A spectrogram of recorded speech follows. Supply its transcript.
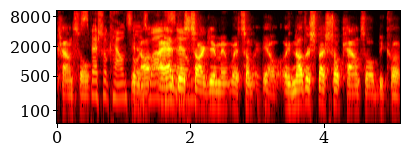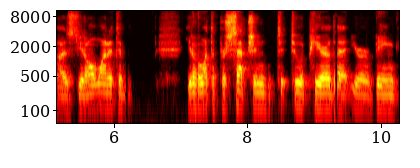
counsel. special counsel You know, as well. I had so- this argument with some, you know, another special counsel because you don't want it to, you don't want the perception to, to appear that you're being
